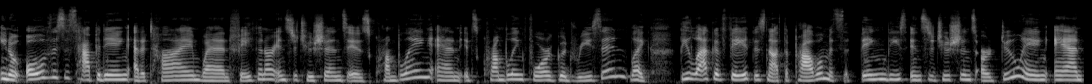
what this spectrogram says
you know, all of this is happening at a time when faith in our institutions is crumbling and it's crumbling for good reason. Like, the lack of faith is not the problem, it's the thing these institutions are doing. And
